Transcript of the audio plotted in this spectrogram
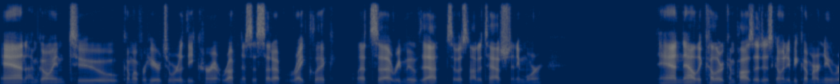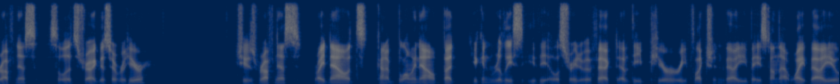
And I'm going to come over here to where the current roughness is set up, right click. Let's uh, remove that so it's not attached anymore. And now the color composite is going to become our new roughness. So let's drag this over here. Choose roughness. Right now it's kind of blowing out, but you can really see the illustrative effect of the pure reflection value based on that white value.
